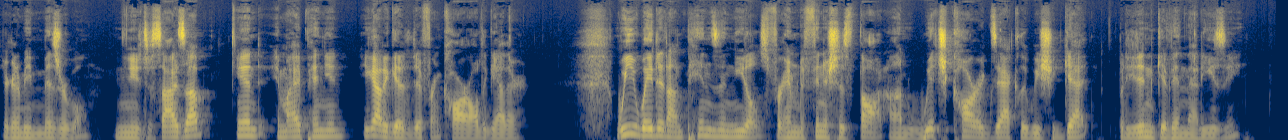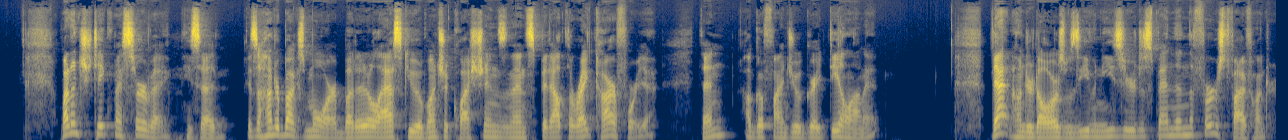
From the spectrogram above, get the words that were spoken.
You're going to be miserable. You need to size up, and in my opinion, you got to get a different car altogether. We waited on pins and needles for him to finish his thought on which car exactly we should get, but he didn't give in that easy. Why don't you take my survey? He said. It's a hundred bucks more, but it'll ask you a bunch of questions and then spit out the right car for you. Then I'll go find you a great deal on it. That hundred dollars was even easier to spend than the first five hundred.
